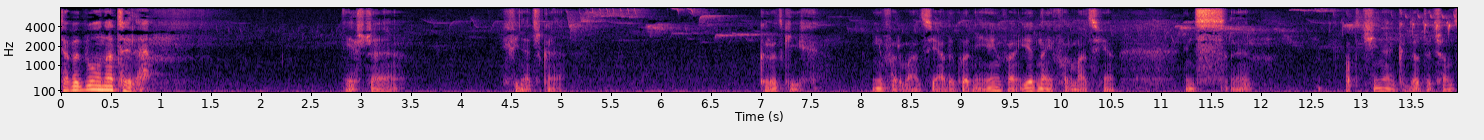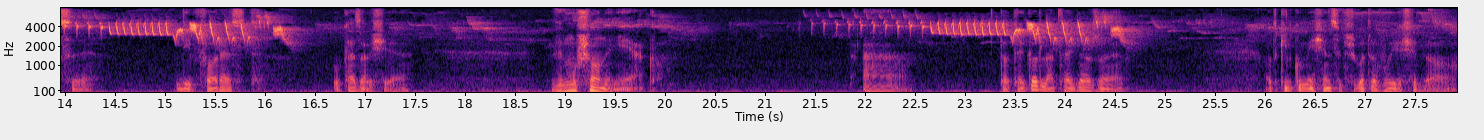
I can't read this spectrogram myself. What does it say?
to by było na tyle. Jeszcze chwileczkę krótkich informacji, a dokładnie jedna informacja, więc y, odcinek dotyczący Deep Forest ukazał się wymuszony niejako. A to tylko dlatego, że od kilku miesięcy przygotowuję się do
